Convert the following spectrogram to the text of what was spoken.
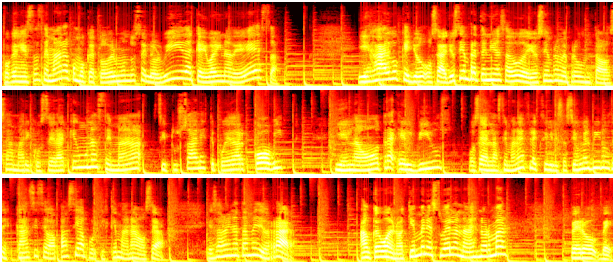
Porque en esta semana como que todo el mundo se le olvida que hay vaina de esa. Y es algo que yo, o sea, yo siempre he tenido esa duda. Yo siempre me he preguntado, o sea, Marico, ¿será que en una semana si tú sales te puede dar COVID y en la otra el virus o sea, en la semana de flexibilización el virus descansa y se va a pasear porque es que, o sea, esa vaina está medio rara. Aunque bueno, aquí en Venezuela nada es normal. Pero ve,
